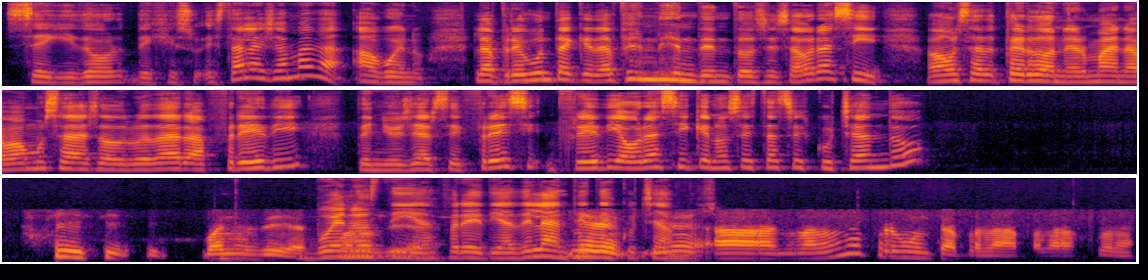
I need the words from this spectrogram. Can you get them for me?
seguidor de Jesús. ¿Está la llamada? Ah, bueno, la pregunta queda pendiente entonces. Ahora sí, vamos a, perdón hermana, vamos a saludar a Freddy de New Jersey. Freddy, ahora sí que nos estás escuchando. Sí, sí, sí. Buenos días. Buenos, días, Freddy. Adelante, te escuchamos. Ah, una pregunta para la, para la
